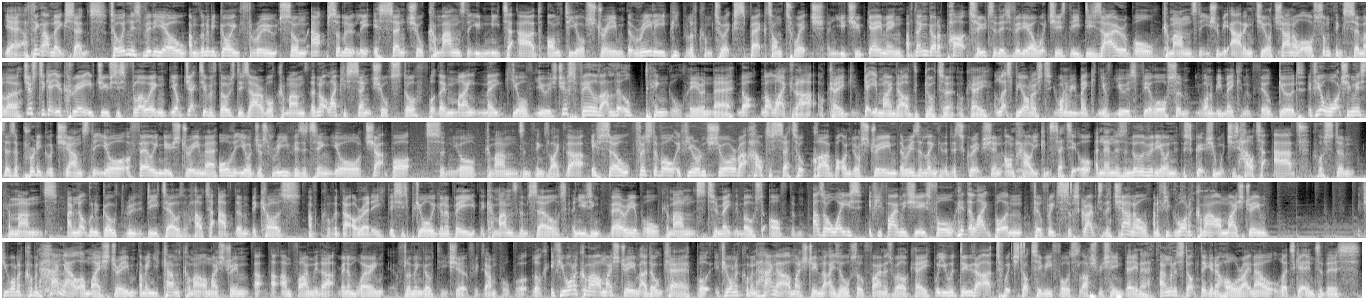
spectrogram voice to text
Yeah, I think that makes sense. So in this video, I'm going to be going through some absolutely essential commands that you need to add onto your stream that really people have come to expect on Twitch and YouTube gaming. I've then got a part two to this video, which is the desirable commands that you should be adding to your channel or something similar, just to get your creative juices flowing. The objective of those desirable commands, they're not like essential stuff, but they might make your viewers just feel that little tingle here and there. Not, not like that, okay? Get your mind out of the gutter, okay? And let's be honest, honest, you want to be making your viewers feel awesome. You want to be making them feel good. If you're watching this, there's a pretty good chance that you're a fairly new streamer or that you're just revisiting your chatbots and your commands and things like that. If so, first of all, if you're unsure about how to set up Cloudbot on your stream, there is a link in the description on how you can set it up. And then there's another video in the description, which is how to add custom commands. I'm not going to go through the details of how to add them because I've covered that already. This is purely going to be the commands themselves and using variable commands to make the most of them. As always, if you find this useful, hit the like button. Feel free to subscribe to the channel. And if you want to come out on my stream, if you want to come and hang out on my stream, I mean, you can come out on my stream. I, am fine with that. I mean, I'm wearing a flamingo t-shirt, for example. But look, if you want to come out on my stream, I don't care. But if you want to come and hang out on my stream, that is also fine as well, okay? But you would do that at twitch.tv forward slash machinedaena. I'm going to stop digging a hole right now. Let's get into this.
